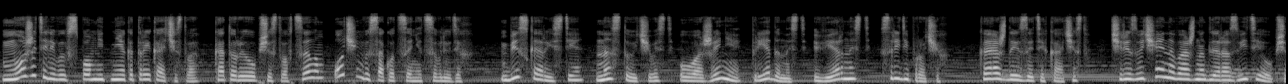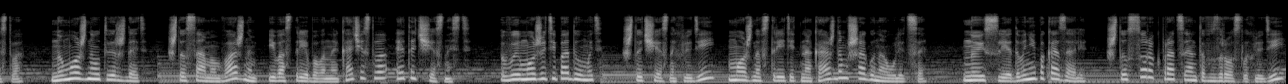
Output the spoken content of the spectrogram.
Можете ли вы вспомнить некоторые качества, которые общество в целом очень высоко ценится в людях? Бескорыстие, настойчивость, уважение, преданность, верность, среди прочих. Каждое из этих качеств чрезвычайно важно для развития общества, но можно утверждать, что самым важным и востребованное качество – это честность. Вы можете подумать, что честных людей можно встретить на каждом шагу на улице, но исследования показали, что 40% взрослых людей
